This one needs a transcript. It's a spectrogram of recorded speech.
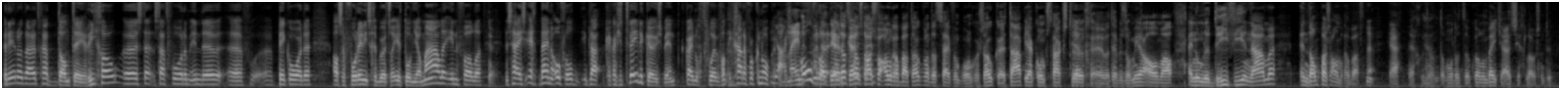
Pereiro eruit gaat, Dante Rigo eh, sta- staat voor hem in de eh eh, pickorde. Als er voorin iets gebeurt, zal eerst Don Malen invallen. Ja. Dus hij is echt bijna overal. Kijk, als je tweede keus bent, kan je nog het gevoel hebben van ik ga ervoor knokken. Ja, als maar het- overal en derde En dat geldt trouwens voor Amrabat ook, want dat zei Van Bronckhorst ook. Tapia komt straks terug. Eh, wat hebben ze nog meer allemaal? En noemde drie, vier namen en dan pas Amrabat. Ja. Ja, ja, goed, dan, dan wordt het ook wel een beetje uitzichtloos natuurlijk.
